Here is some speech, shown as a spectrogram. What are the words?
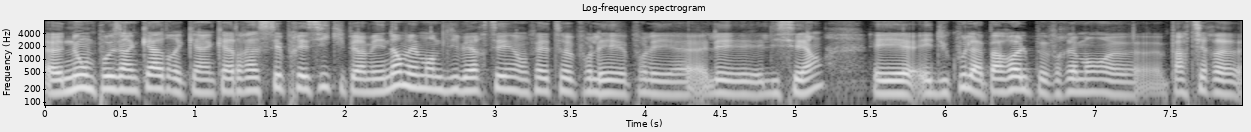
nous, on pose un cadre qui est un cadre assez précis qui permet énormément de liberté en fait pour les, pour les, euh, les lycéens. Et, et, du coup, la parole peut vraiment euh, partir euh,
